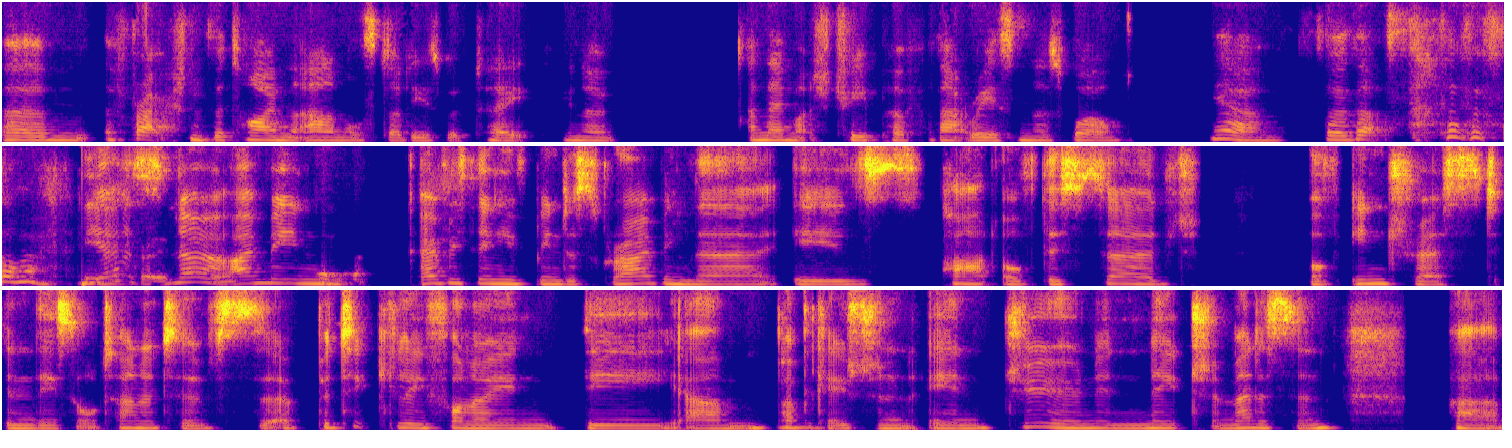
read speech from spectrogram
um, a fraction of the time that animal studies would take, you know, and they're much cheaper for that reason as well. yeah, so that's some of Yes, no, I mean, everything you've been describing there is part of this surge of interest in these alternatives, uh, particularly following the um, publication in June in Nature Medicine uh,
